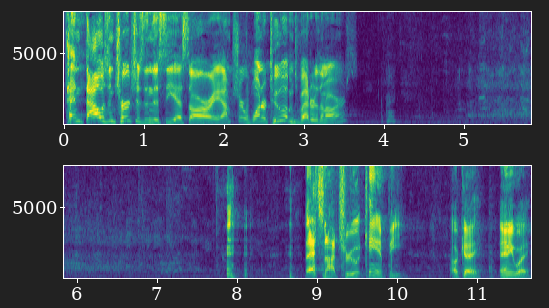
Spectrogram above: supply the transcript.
10,000 churches in the CSRA. I'm sure one or two of them's better than ours. That's not true. It can't be. Okay, anyway.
